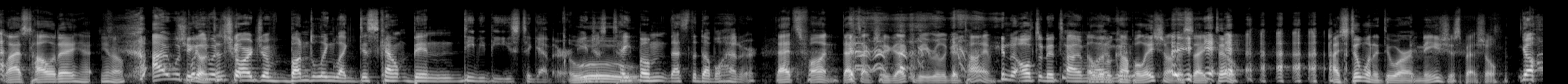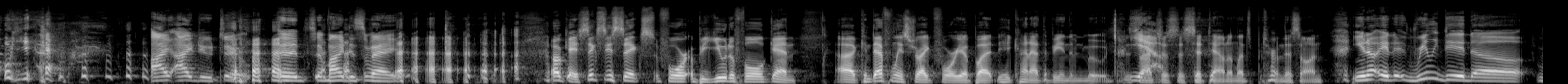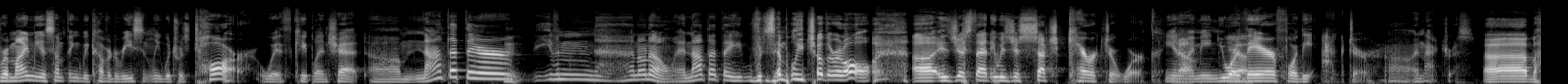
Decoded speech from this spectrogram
Last holiday, you know. I would She put goes, you in "Let's get- charge of bundling like discount bin DVDs together. You just tape them. That's the double header That's fun. That's actually that could be a really good time. in the alternate timeline. A little compilation on the site too. I still want to do our amnesia special. Oh yeah, I I do too. To my dismay. Okay, 66 for Biutiful. Again, uh, can definitely strike for you, but he kind of have to be in the mood. It's Yeah. not just a sit down and let's turn this on. You know, it really did uh, remind me of something we covered recently, which was Tar with Cate Blanchett. Um, not that they're Hmm. even, I don't know, and not that they resemble each other at all. Uh, it's just that it was just such character work. You know, Yeah. what I mean, you are there for the actor uh, and actress. Um,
